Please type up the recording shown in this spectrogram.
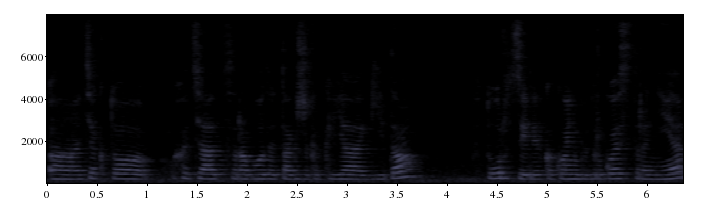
а, те, кто хотят работать так же, как и я, гидом в Турции или в какой-нибудь другой стране,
